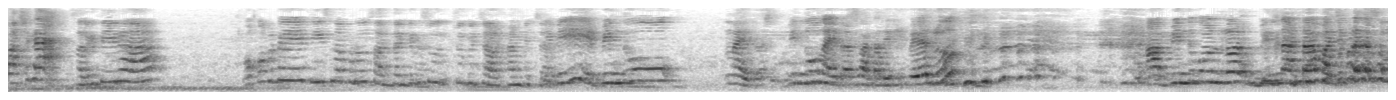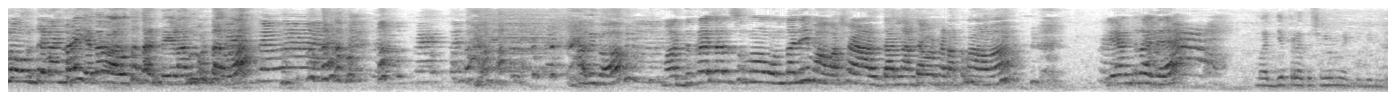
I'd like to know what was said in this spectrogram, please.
వర్షగా? సరిగ్గా తీరా? ఒక్కొక్కటి తీసినప్పుడు సరి దగ్గర చూ చూపించాలి కనిపించాలి ఇవి Bindu night dress. Bindu night dress అంటారు వీటి పేర్లు. ఆ బిందు గుంట్లో బిందు అంట మధ్యప్రదేశ్లో ఉంటాడంట. ఏదో అవుతుందంట. ఇలా అనుకుంటారు అదిగో మధ్యప్రదేశ్లో ఉందని మా వర్ష దాన్ని అంటే ఉంటాడు అత్తమామ. ఏంటదే మధ్యప్రదేశ్లో మెట్టి బిందు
